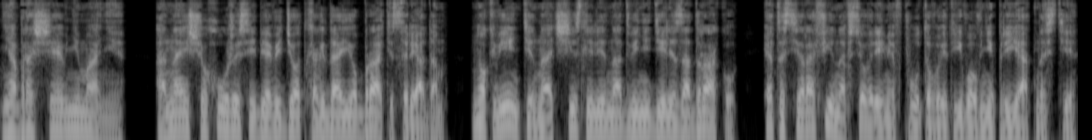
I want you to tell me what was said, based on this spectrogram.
«Не обращай внимания. Она еще хуже себя ведет, когда ее братец рядом. Но Квентина отчислили на две недели за драку. Это Серафина все время впутывает его в неприятности».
